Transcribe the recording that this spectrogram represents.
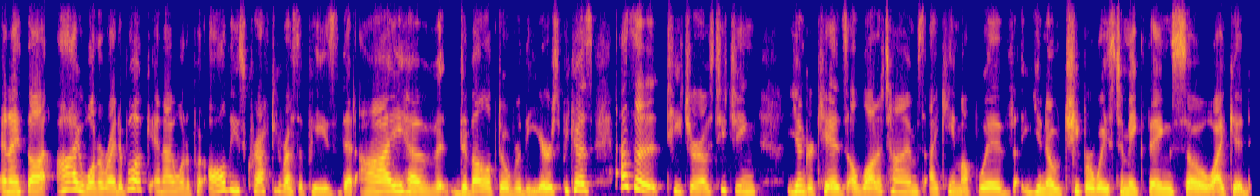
And I thought I want to write a book and I want to put all these crafty recipes that I have developed over the years because as a teacher, I was teaching younger kids, a lot of times I came up with, you know, cheaper ways to make things so I could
